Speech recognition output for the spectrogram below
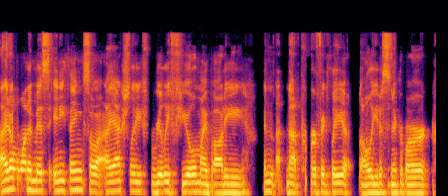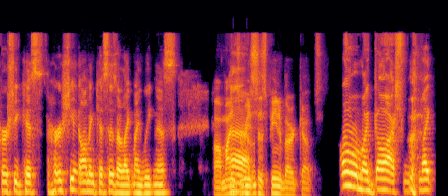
I don't want to miss anything. So I actually really fuel my body and not perfectly. I'll eat a Snicker bar. Hershey kiss, Hershey almond kisses are like my weakness. Oh, mine's um, Reese's peanut butter cups. Oh my gosh! like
